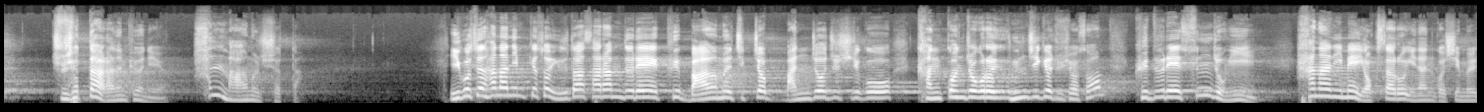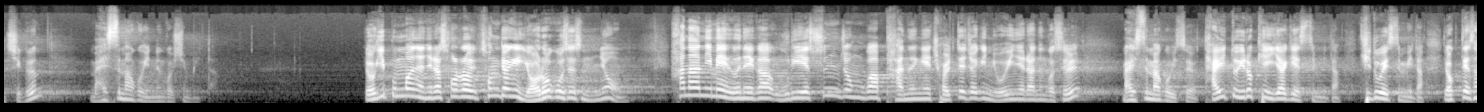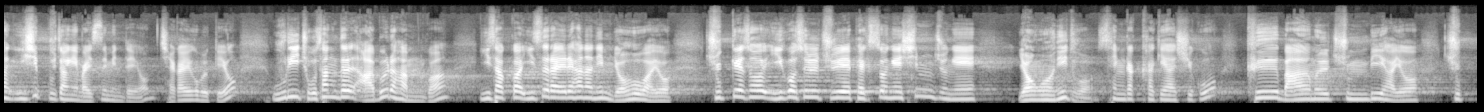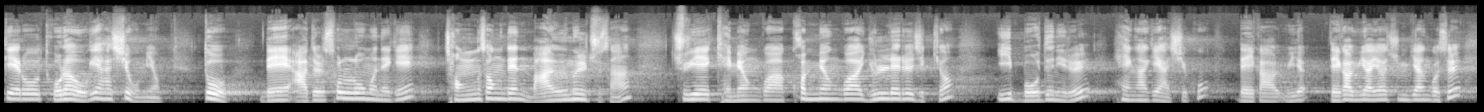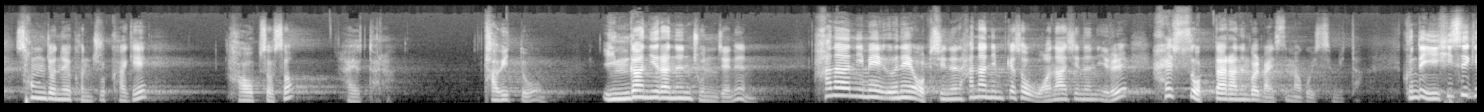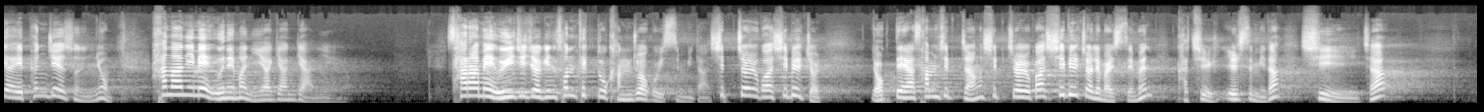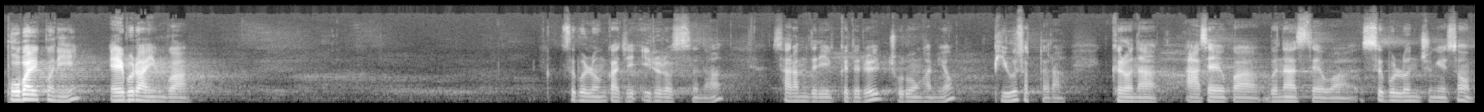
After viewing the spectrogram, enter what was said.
주셨다라는 표현이에요. 한 마음을 주셨다. 이것은 하나님께서 유다 사람들의 그 마음을 직접 만져주시고 강권적으로 움직여 주셔서 그들의 순종이 하나님의 역사로 인한 것임을 지금 말씀하고 있는 것입니다. 여기뿐만 아니라 성경의 여러 곳에서는요, 하나님의 은혜가 우리의 순종과 반응의 절대적인 요인이라는 것을 말씀하고 있어요. 다윗도 이렇게 이야기했습니다. 기도했습니다. 역대상 29장의 말씀인데요. 제가 읽어볼게요. 우리 조상들 아브라함과 이삭과 이스라엘의 하나님 여호와여 주께서 이것을 주의 백성의 심중에 영원히 두어 생각하게 하시고 그 마음을 준비하여 주께로 돌아오게 하시오며 또 내 아들 솔로몬에게 정성된 마음을 주사 주의 계명과 권명과 율례를 지켜 이 모든 일을 행하게 하시고 내가 위 내가 위하여 준비한 것을 성전을 건축하게 하옵소서 하였더라. 다윗도 인간이라는 존재는 하나님의 은혜 없이는 하나님께서 원하시는 일을 할 수 없다라는 걸 말씀하고 있습니다. 그런데 이 히스기야의 편지에서는요. 하나님의 은혜만 이야기한 게 아니에요. 사람의 의지적인 선택도 강조하고 있습니다. 10절과 11절 역대하 30장 10절과 11절의 말씀은 같이 읽습니다. 시작. 보발꾼이 에브라임과 스불론까지 이르렀으나 사람들이 그들을 조롱하며 비웃었더라. 그러나 아셀과 문하세와 스불론 중에서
